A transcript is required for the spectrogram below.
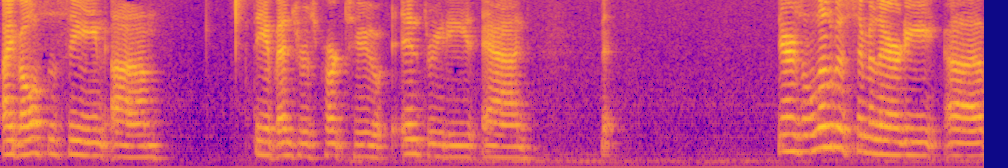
I've also seen um, The Avengers Part 2 in 3D, and there's a little bit of similarity, uh,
